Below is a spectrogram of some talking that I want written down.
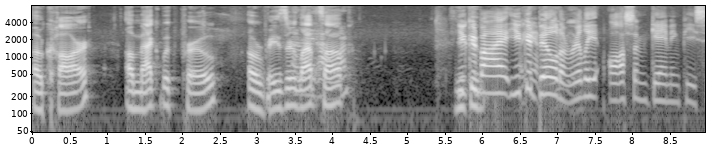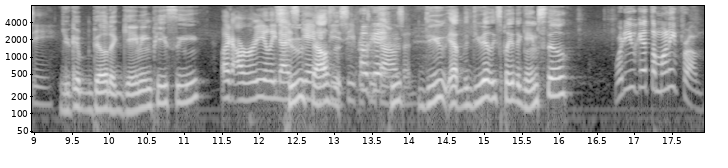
a car, a MacBook Pro, a Razer I have laptop. One. you, could, buy. You I could build a really awesome gaming PC, You could build a gaming PC. like a really nice gaming PC for Okay. two thousand. Do you at, do you at least play the game still? Where do you get the money from?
